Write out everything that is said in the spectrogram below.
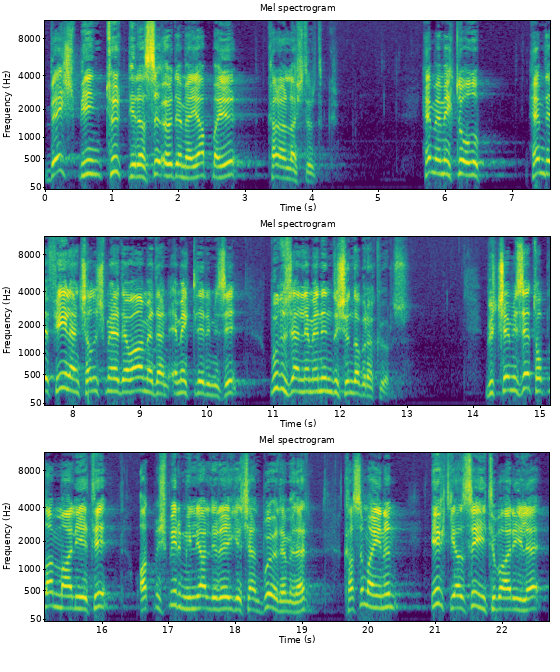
5000 Türk lirası ödeme yapmayı kararlaştırdık. Hem emekli olup hem de fiilen çalışmaya devam eden emeklilerimizi bu düzenlemenin dışında bırakıyoruz. Bütçemize toplam maliyeti 61 milyar liraya geçen bu ödemeler Kasım ayının ilk yazısı itibariyle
